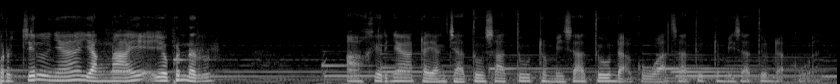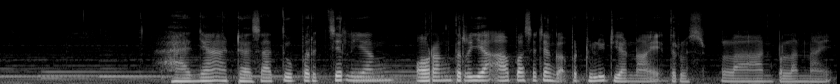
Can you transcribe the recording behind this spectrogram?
Percilnya yang naik ya bener akhirnya ada yang jatuh satu demi satu ndak kuat satu demi satu ndak kuat. Hanya ada satu percil yang orang teriak apa saja nggak peduli dia naik terus pelan pelan naik.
